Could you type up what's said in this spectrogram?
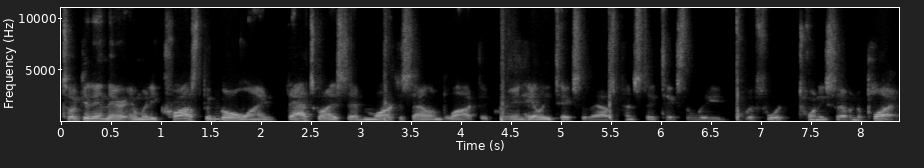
took it in there. And when he crossed the goal line, that's when I said Marcus Allen blocked it. Grant Haley takes it out. Penn State takes the lead with 427 to play.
